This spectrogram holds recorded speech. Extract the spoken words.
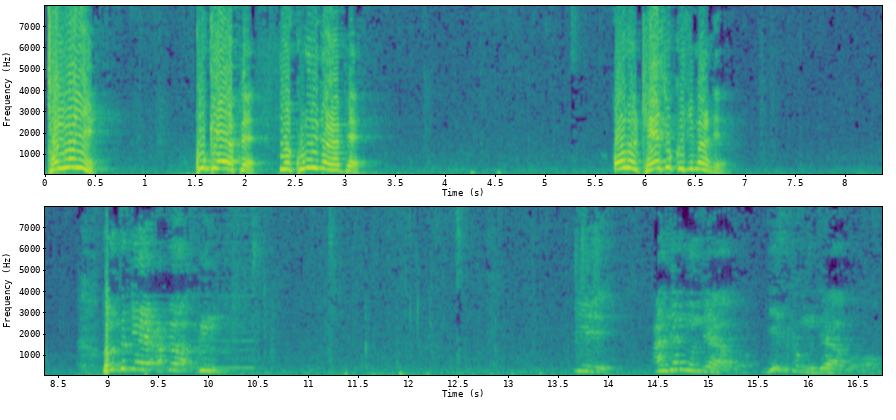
장관이 국회 앞에, 이 국민들 앞에 오늘 계속 거짓말 해. 어떻게 아까 음, 이 안전 문제하고 리스크 문제하고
